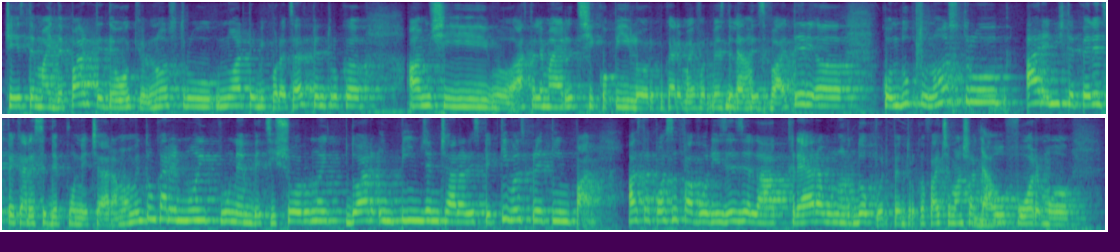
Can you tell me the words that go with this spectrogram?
Ce este mai departe de ochiul nostru nu ar trebui curățat pentru că am și, asta le mai arăt și copiilor cu care mai vorbesc de da. la dezbateri, uh, conductul nostru are niște pereți pe care se depune ceara. În momentul în care noi punem bețișorul, noi doar împingem ceara respectivă spre timpan. Asta poate să favorizeze la crearea unor dopuri, pentru că facem așa da. ca o formă Mm,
